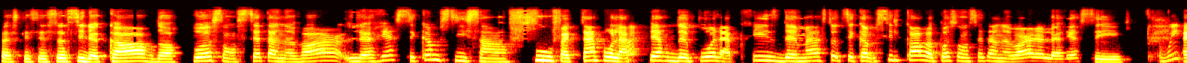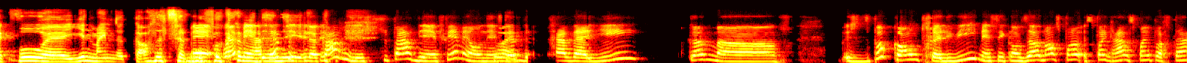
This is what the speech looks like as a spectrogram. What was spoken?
Parce que c'est ça, si le corps dort pas son 7 à 9 heures, le reste, c'est comme s'il s'en fout. Fait que tant pour la perte de poids, la prise de masse, tout, c'est comme si le corps n'a pas son 7 à 9 heures, le reste, c'est. Oui. Fait qu'il faut. Euh, il y a de même notre corps, notre cerveau. Mais, ouais, mais fait, c'est que le corps, il est super bien fait, mais on essaie Ouais. de travailler comme en. Je dis pas contre lui, mais c'est qu'on se dit, ah non, c'est pas, pas grave, c'est pas important.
